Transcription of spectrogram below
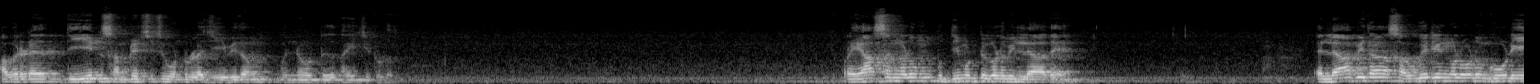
അവരുടെ ദീൻ സംരക്ഷിച്ചുകൊണ്ടുള്ള ജീവിതം മുന്നോട്ട് നയിച്ചിട്ടുള്ളത്. പ്രയാസങ്ങളും ബുദ്ധിമുട്ടുകളും ഇല്ലാതെ എല്ലാവിധ സൗകര്യങ്ങളോടും കൂടി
